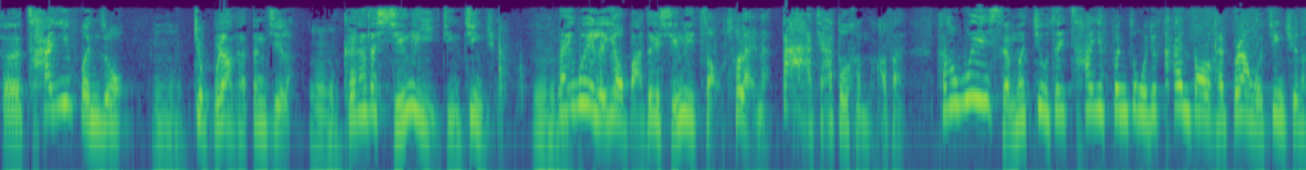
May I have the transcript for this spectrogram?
呃，差一分钟，嗯，就不让他登机了，嗯，可是他的行李已经进去了，嗯，那为了要把这个行李找出来呢，大家都很麻烦。他说为什么就这差一分钟我就看到了还不让我进去呢？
